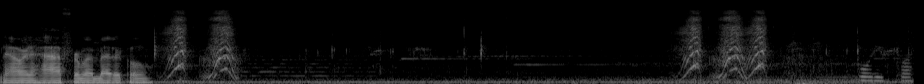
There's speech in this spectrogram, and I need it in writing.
An hour and a half for my medical. Forty plus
